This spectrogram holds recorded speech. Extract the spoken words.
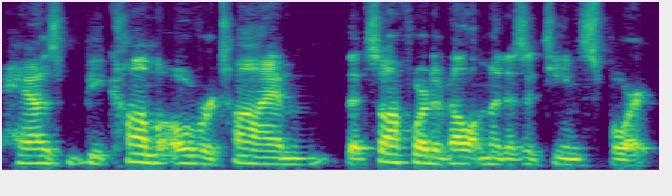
has become over time that software development is a team sport.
